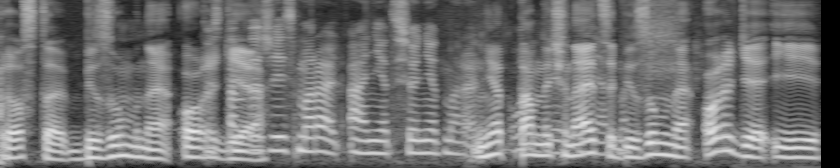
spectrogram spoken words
просто безумная То есть там оргия. даже есть мораль. А, нет, все, нет морали. Нет, Ой, там начинается понятно. безумная оргия, и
